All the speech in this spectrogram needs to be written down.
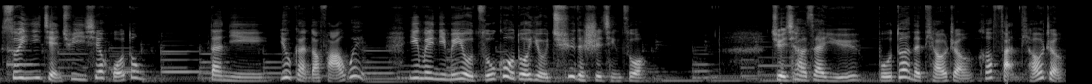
所以你减去一些活动，但你又感到乏味，因为你没有足够多有趣的事情做。诀窍在于不断的调整和反调整，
